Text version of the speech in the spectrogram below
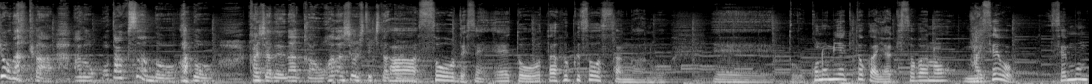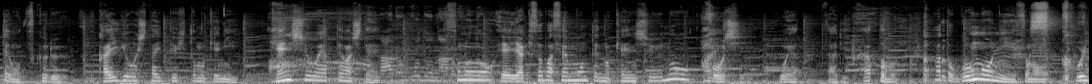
今日なんかあのおたくさんのあの会社でなんかお話をしてきたというあーそうですね、えー、と太田福ソースさんがあの、えー、とお好み焼きとか焼きそばの店を、専門店を作る開業したいという人向けに研修をやってましてその、えー焼きそば専門店の研修の講師をやったり、あとあと午後にそのすごい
